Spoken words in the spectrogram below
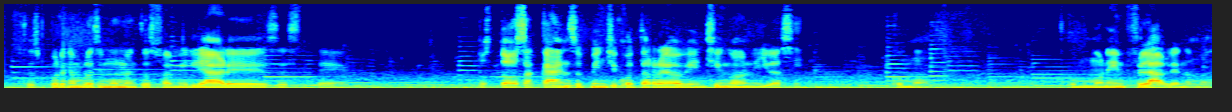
Entonces, por ejemplo, así momentos familiares, este, pues todos acá en su pinche cotorreo bien chingón y yo así, como, como mona inflable nomás.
